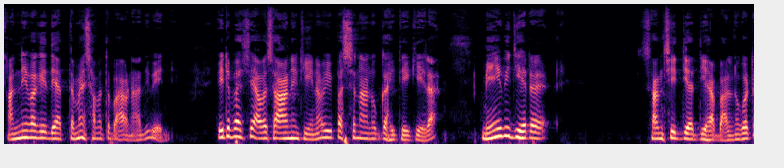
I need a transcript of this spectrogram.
අන්නේ වගේ දෙයක් තමයි සමත භාවනාදී වෙන්නේ. ඊට පස්සේ අවසානයේ තියෙන විපස්සනා අනුග්‍රහිතය කියලා මේ විදිහට සංසිද්ධිය දිහා බලනකොට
